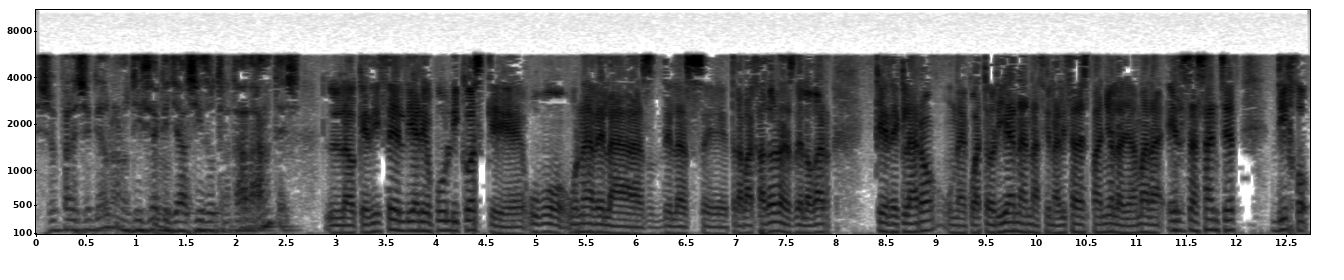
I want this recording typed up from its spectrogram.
eso parece que es una noticia que ya ha sido tratada antes. Lo que dice el diario público es que hubo una de las de las eh, trabajadoras del hogar que declaró, una ecuatoriana nacionalizada española llamada Elsa Sánchez, dijo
